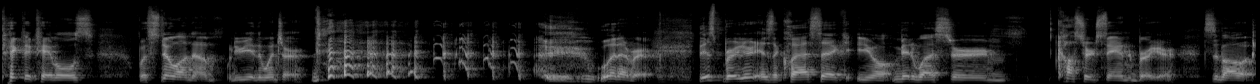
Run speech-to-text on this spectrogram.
picnic tables with snow on them when you eat in the winter. Whatever. This burger is a classic, you know, Midwestern custard stand burger. It's about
